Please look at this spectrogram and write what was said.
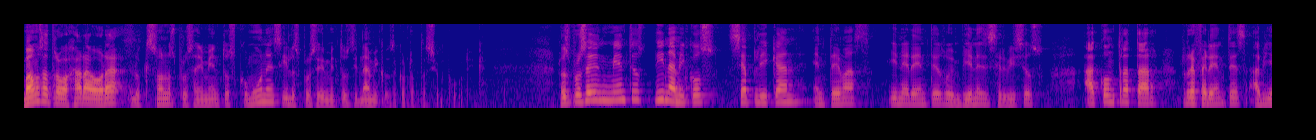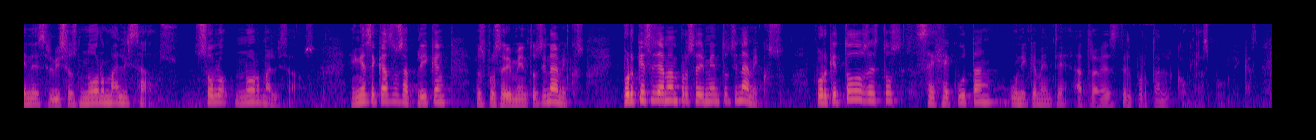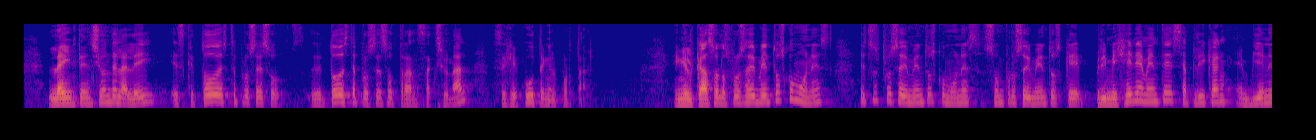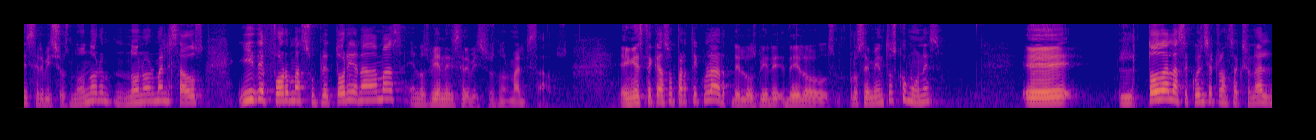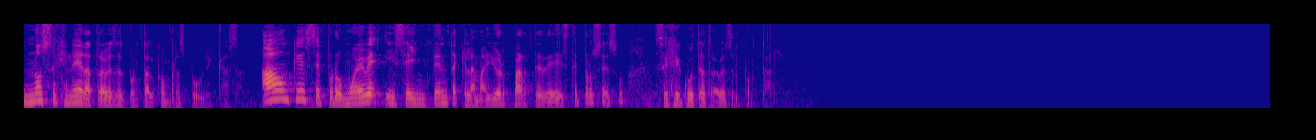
Vamos a trabajar ahora lo que son los procedimientos comunes y los procedimientos dinámicos de contratación pública. Los procedimientos dinámicos se aplican en temas inherentes o en bienes y servicios a contratar referentes a bienes y servicios normalizados, solo normalizados. En ese caso se aplican los procedimientos dinámicos. ¿Por qué se llaman procedimientos dinámicos? Porque todos estos se ejecutan únicamente a través del portal Compras Públicas. La intención de la ley es que todo este proceso, eh, todo este proceso transaccional se ejecute en el portal. En el caso de los procedimientos comunes, estos procedimientos comunes son procedimientos que primigeniamente se aplican en bienes y servicios no, normalizados y de forma supletoria nada más en los bienes y servicios normalizados. En este caso particular de los, procedimientos comunes, eh, toda la secuencia transaccional no se genera a través del portal compras públicas, aunque se promueve y se intenta que la mayor parte de este proceso se ejecute a través del portal.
